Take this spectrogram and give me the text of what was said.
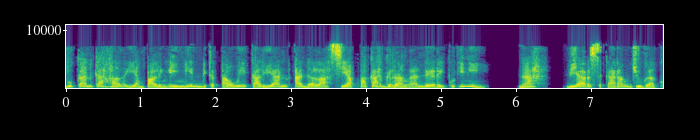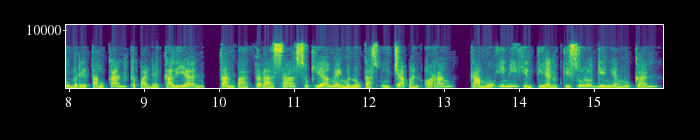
Bukankah hal yang paling ingin diketahui kalian adalah siapakah gerangan deriku ini? Nah, biar sekarang juga ku beritahukan kepada kalian, tanpa terasa Sukiameng menukas ucapan orang, kamu ini Hintian Kisulogin yang bukan?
